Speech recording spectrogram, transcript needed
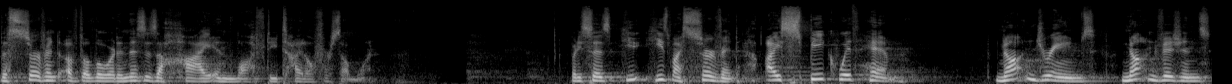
the servant of the Lord. And this is a high and lofty title for someone. But he says, he, He's my servant. I speak with him, not in dreams, not in visions,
